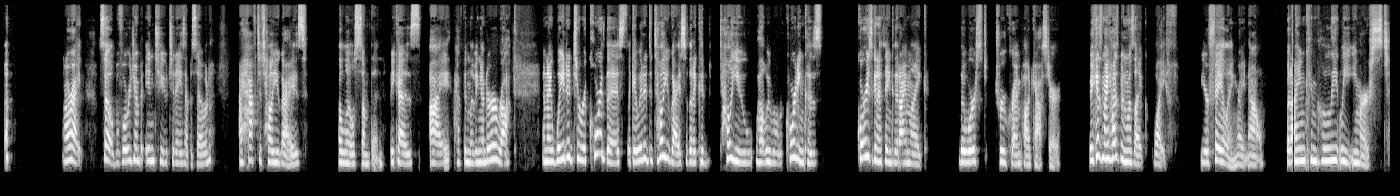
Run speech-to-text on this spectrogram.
All right. So, before we jump into today's episode, I have to tell you guys a little something because I have been living under a rock and I waited to record this. Like, I waited to tell you guys so that I could tell you while we were recording because Corey's going to think that I'm like the worst true crime podcaster because my husband was like, Wife, you're failing right now. But I am completely immersed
